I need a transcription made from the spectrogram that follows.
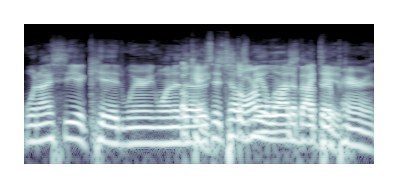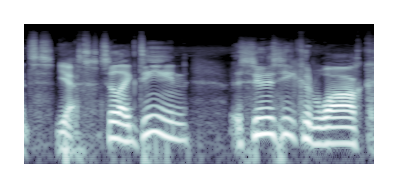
when I see a kid wearing one of those, Okay, it tells Star me a lot Wars, I about their did. parents. Yes. So, like Dean, as soon as he could walk,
